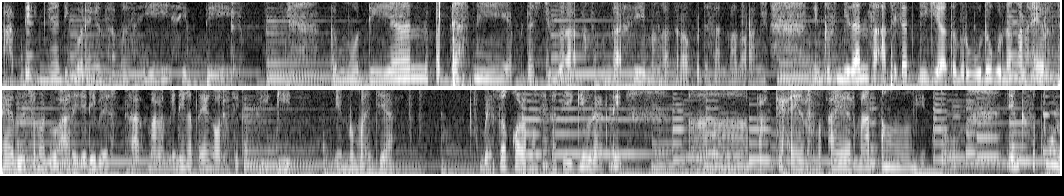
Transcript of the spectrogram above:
Atinya digorengin sama si Siti kemudian pedas nih. Ya pedas juga enggak sih emang enggak terlalu pedasan banget orangnya. Yang kesembilan saat sikat gigi atau berwudu gunakan air steril sama dua hari. Jadi saat malam ini katanya nggak usah sikat gigi minum aja. Besok kalau mau sikat gigi berarti uh, pakai air air mateng yang ke-10,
